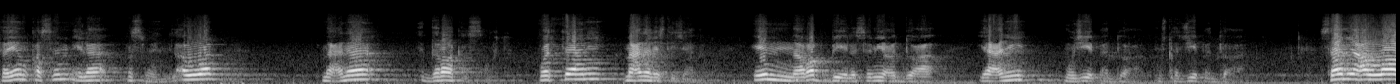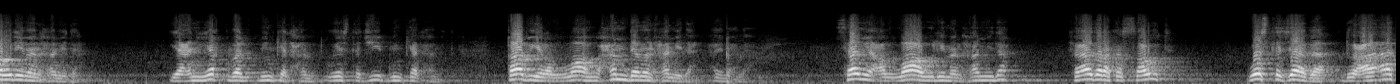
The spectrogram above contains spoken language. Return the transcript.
فينقسم إلى قسمين. الأول معناه إدراك الصوت. والثاني معنى الاستجابة. إن ربي لسميع الدعاء يعني مجيب الدعاء مستجيب الدعاء. سمع الله لمن حمده يعني يقبل منك الحمد ويستجيب منك الحمد. قبل الله حمد من حمده أي معنى. سمع الله لمن حمده فأدرك الصوت واستجاب دعاءك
